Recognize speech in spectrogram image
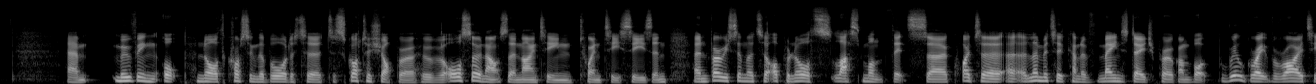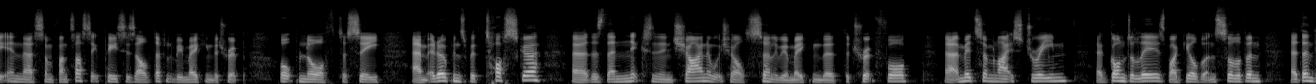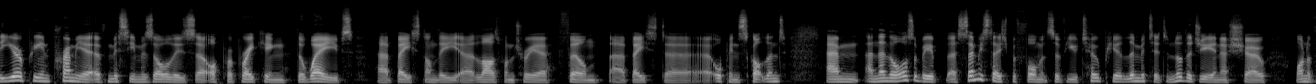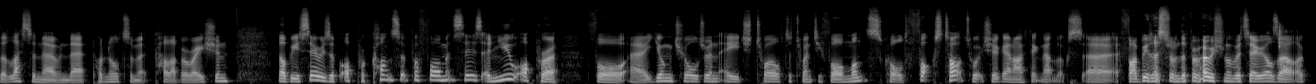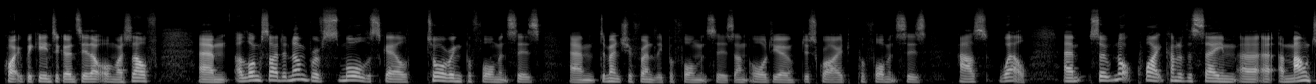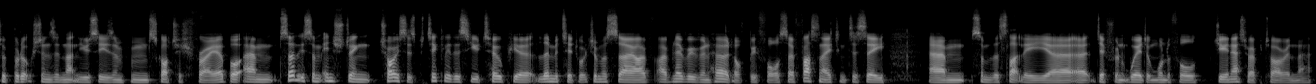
Um, moving up north, crossing the border to, to Scottish Opera, who've also announced their 1920 season. And very similar to Opera North's last month, it's uh, quite a, a, limited kind of main stage programme, but real great variety in there. Some fantastic pieces I'll definitely be making the trip up north to see. Um, it opens with Tosca. Uh, there's then Nixon in China, which I'll certainly be making the, the trip for. Uh, a Midsummer Night's Dream, uh, Gondoliers by Gilbert and Sullivan, uh, then the European premiere of Missy Mazzoli's opera Breaking the Waves, based on the Lars von Trier film based up in Scotland. Um, and then there'll also be a, a semi stage performance of Utopia Limited, another G&S show, one of the lesser known, their penultimate collaboration. There'll be a series of opera concert performances, a new opera for uh, young children aged 12 to 24 months called Foxtrot, which again I think that looks uh, fabulous from the promotional materials. I'll, I'll, quite be keen to go and see that one myself. Um, alongside a number of smaller scale touring performances, um, dementia friendly performances, and audio described performances as well. Um, so not quite kind of the same uh, amount of productions in that new season from Scottish Freya, but um, certainly some interesting choices, particularly this Utopia Limited, which I must say I've I've never even heard of before. So fascinating to see um, some of the slightly uh, uh different, weird, and wonderful G&S repertoire in there.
